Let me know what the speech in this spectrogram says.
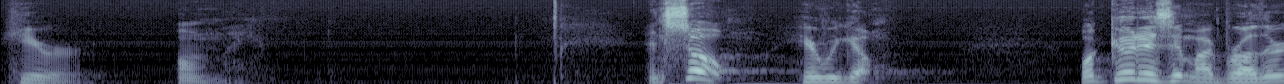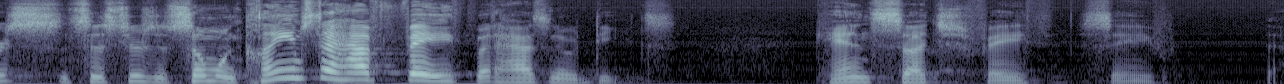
hearer only. And so, here we go. What good is it, my brothers and sisters, if someone claims to have faith but has no deeds? Can such faith save them?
